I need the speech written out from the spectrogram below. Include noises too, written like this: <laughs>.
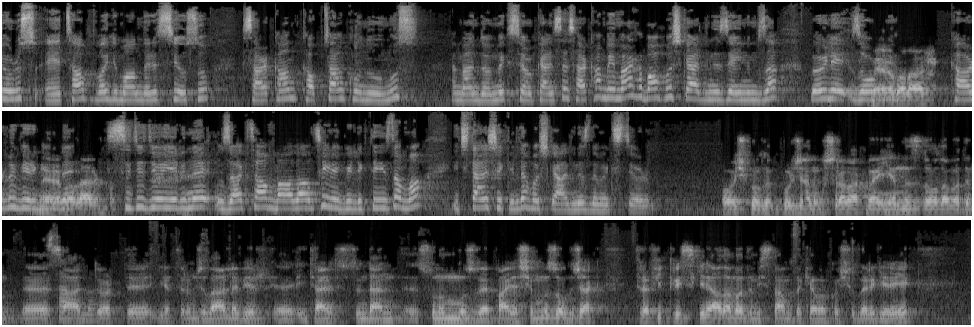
dönüyoruz. E, TAV Havalimanları CEO'su Serkan Kaptan konuğumuz. Hemen dönmek istiyorum kendisine. Serkan Bey merhaba, hoş geldiniz yayınımıza. Böyle zor Merhabalar. bir karlı bir günde Merhabalar. stüdyo yerine uzaktan bağlantı ile birlikteyiz ama içten şekilde hoş geldiniz demek istiyorum. Hoş bulduk Burcu Hanım. Kusura bakmayın yanınızda olamadım. Ee, saat Estağfurullah. 4'te yatırımcılarla bir e, internet üstünden e, sunumumuz ve paylaşımımız olacak. Trafik riskini alamadım İstanbul'daki hava koşulları gereği.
